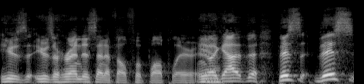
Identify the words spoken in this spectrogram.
he was he was a horrendous NFL football player. And Yeah. like I, this this.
